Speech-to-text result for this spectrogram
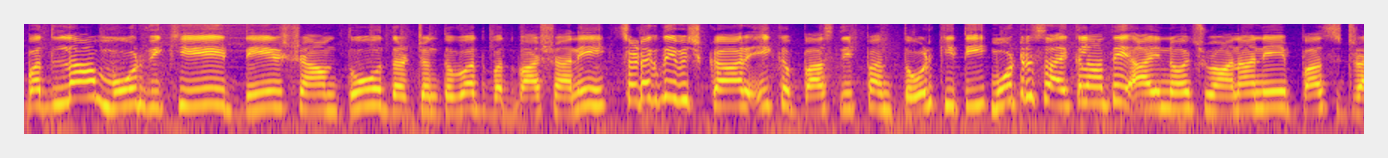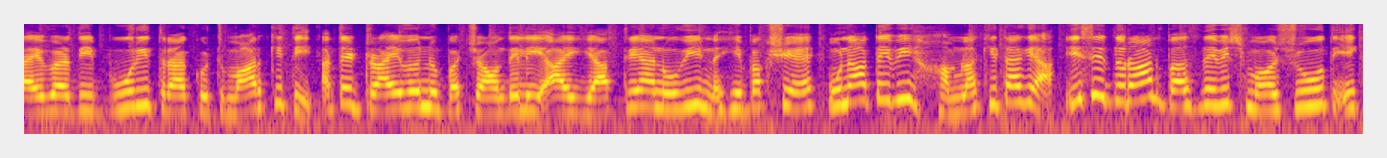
ਬਦਲਾ ਮੋੜ ਵਿਖੇ ਦੇਰ ਸ਼ਾਮ 2 ਦਰਜਨ ਤੋਂ ਵੱਧ ਬਦਮਾਸ਼ਾਂ ਨੇ ਸੜਕ ਦੇ ਵਿਚਕਾਰ ਇੱਕ ਬੱਸ ਦੀ ਭੰਨਤੋੜ ਕੀਤੀ। ਮੋਟਰਸਾਈਕਲਾਂ ਤੇ ਆਏ ਨੌਜਵਾਨਾਂ ਨੇ ਬੱਸ ਡਰਾਈਵਰ ਦੀ ਪੂਰੀ ਤਰ੍ਹਾਂ ਕੁੱਟਮਾਰ ਕੀਤੀ ਅਤੇ ਡਰਾਈਵਰ ਨੂੰ ਬਚਾਉਣ ਦੇ ਲਈ ਆਏ ਯਾਤਰੀਆਂ ਨੂੰ ਵੀ ਨਹੀਂ ਬਖਸ਼ਿਆ ਉਹਨਾਂ ਤੇ ਵੀ ਹਮਲਾ ਕੀਤਾ ਗਿਆ। ਇਸੇ ਦੌਰਾਨ ਬੱਸ ਦੇ ਵਿੱਚ ਮੌਜੂਦ ਇੱਕ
